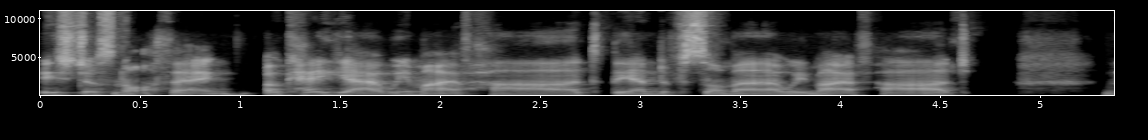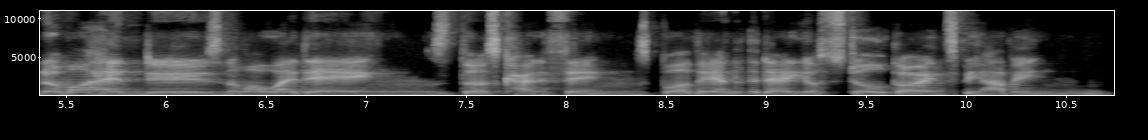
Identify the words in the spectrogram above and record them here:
it's just not a thing. Okay yeah we might have had the end of summer we might have had no more hen dos, no more weddings, those kind of things. But at the end of the day, you're still going to be having,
